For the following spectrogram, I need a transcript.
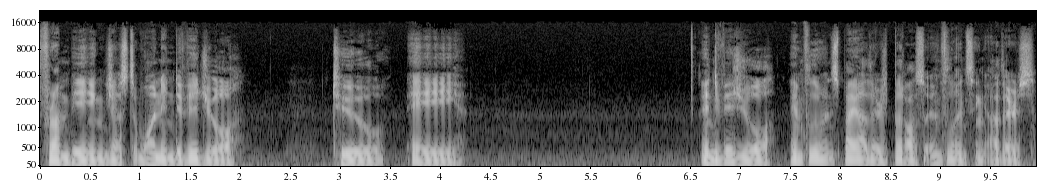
from being just one individual to a individual influenced by others but also influencing others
